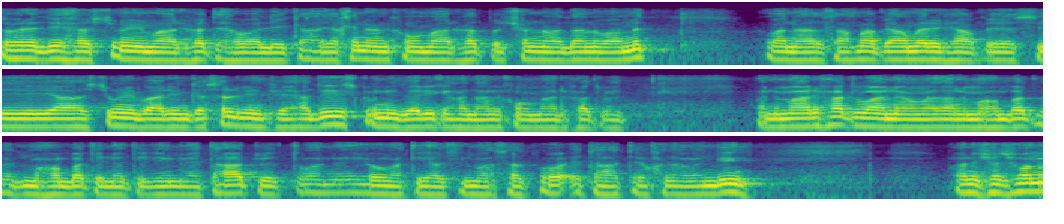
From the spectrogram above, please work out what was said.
دوہرے دی ہنسوں معرفت حوالے کا یقیناً خوں معرفت پر چھلن ودان وامت۔ و نالتحمہ پیامبر حافظ یا ہنسوں بارین کسل بھی فی حدیث کو نظری کے خدان خوں معرفت و معرفت و نمدان محبت و محبت نتیجے میں اطاعت و یومتی حاصل مقصد و اطاعت خدا بندین فن شسفن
